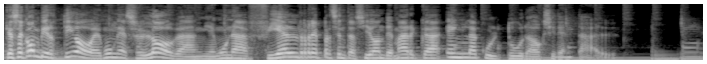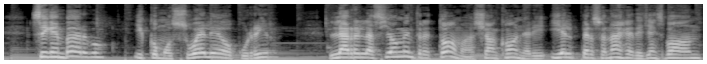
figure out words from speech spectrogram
que se convirtió en un eslogan y en una fiel representación de marca en la cultura occidental. Sin embargo, y como suele ocurrir, la relación entre Thomas Sean Connery y el personaje de James Bond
